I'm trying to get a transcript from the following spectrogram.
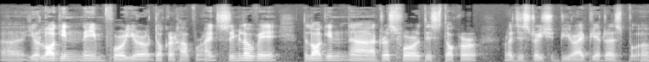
uh, your login name for your docker hub right? Similar way the login uh, address for this docker registry should be your ip address uh,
